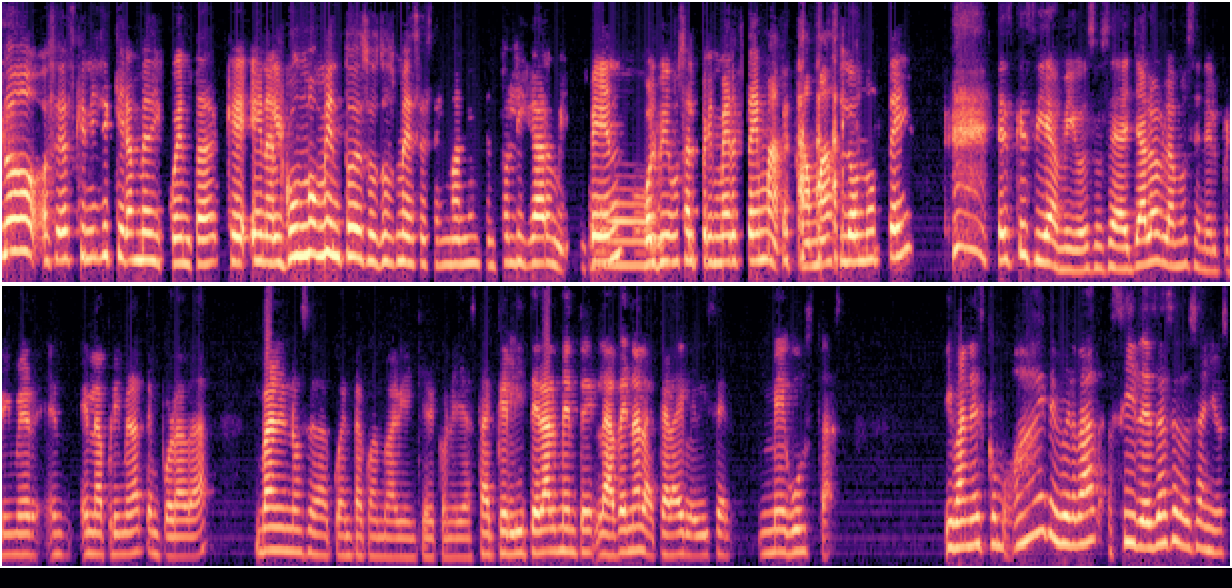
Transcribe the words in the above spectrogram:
No, o sea, es que ni siquiera me di cuenta que en algún momento de esos dos meses el man intentó ligarme. Ven, Oh. volvimos al primer tema, jamás lo noté. Es que sí, amigos, o sea, ya lo hablamos en el primer, en, en la primera temporada. Vane no se da cuenta cuando alguien quiere con ella, hasta que literalmente la ven a la cara y le dicen, me gustas. Y Vane es como, ay, de verdad, sí, desde hace dos años.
